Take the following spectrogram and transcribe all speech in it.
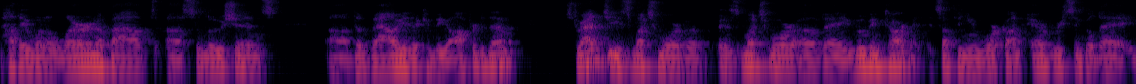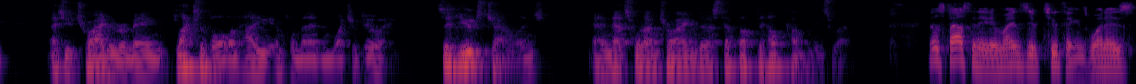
how they want to learn about uh, solutions, uh, the value that can be offered to them. Strategy is much more of a is much more of a moving target. It's something you work on every single day as you try to remain flexible on how you implement and what you're doing. It's a huge challenge, and that's what I'm trying to step up to help companies with. That was fascinating. It reminds me of two things. One is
